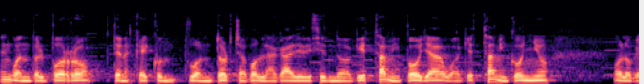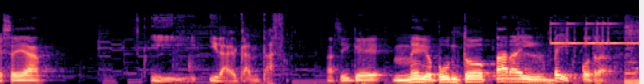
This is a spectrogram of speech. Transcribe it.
En cuanto al porro, tienes que ir con tu antorcha por la calle diciendo aquí está mi polla o aquí está mi coño o lo que sea y, y da el cantazo. Así que medio punto para el vape otra vez.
